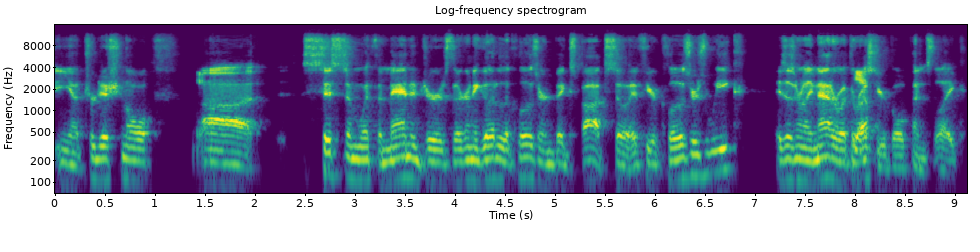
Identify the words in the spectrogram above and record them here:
you know, traditional. Yeah. Uh, system with the managers, they're going to go to the closer in big spots. So if your closer's weak, it doesn't really matter what the yeah. rest of your bullpen's like.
